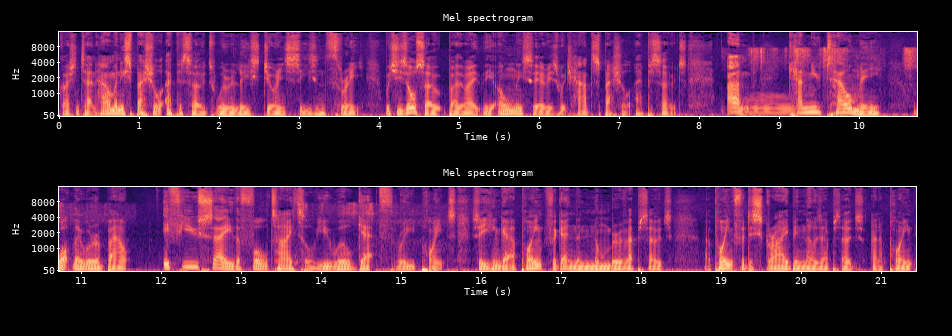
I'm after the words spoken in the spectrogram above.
question 10. How many special episodes were released during season 3? Which is also, by the way, the only series which had special episodes. And can you tell me what they were about? If you say the full title, you will get three points. So you can get a point for getting the number of episodes, a point for describing those episodes, and a point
